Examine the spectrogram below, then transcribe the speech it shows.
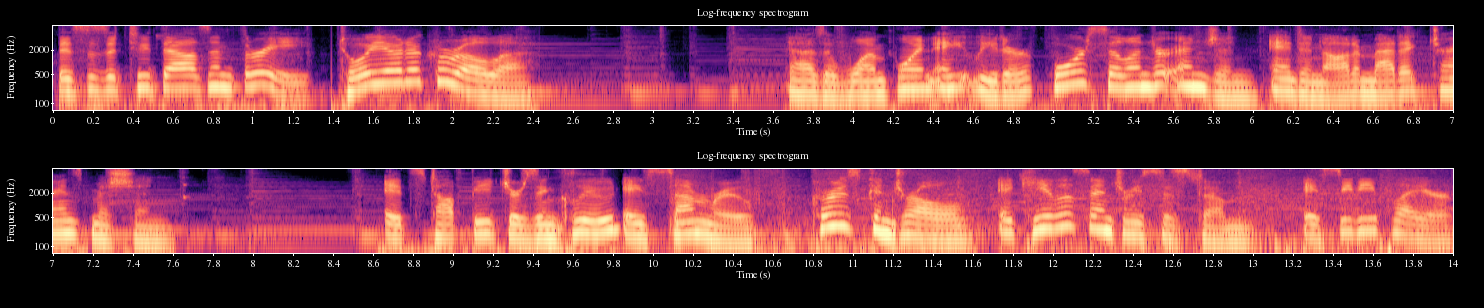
This is a 2003 Toyota Corolla. It has a 1.8-liter four-cylinder engine and an automatic transmission. Its top features include a sunroof, cruise control, a keyless entry system, a CD player,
